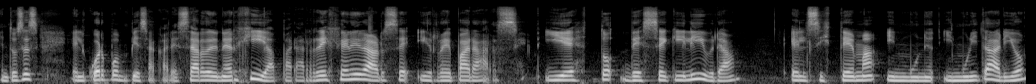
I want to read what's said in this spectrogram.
Entonces el cuerpo empieza a carecer de energía para regenerarse y repararse. Y esto desequilibra el sistema inmunitario,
